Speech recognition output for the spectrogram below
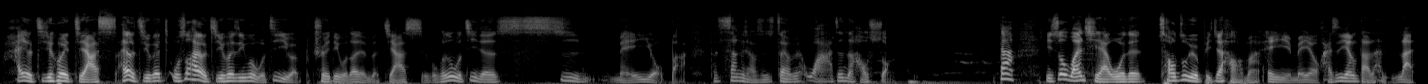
还有机会加时，还有机会。我说还有机会是因为我自己也不确定我到底有没有加时过，可是我记得是没有吧？但是三个小时在外面，哇，真的好爽。但你说玩起来我的操作有比较好吗？哎、也没有，还是一样打得很烂。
